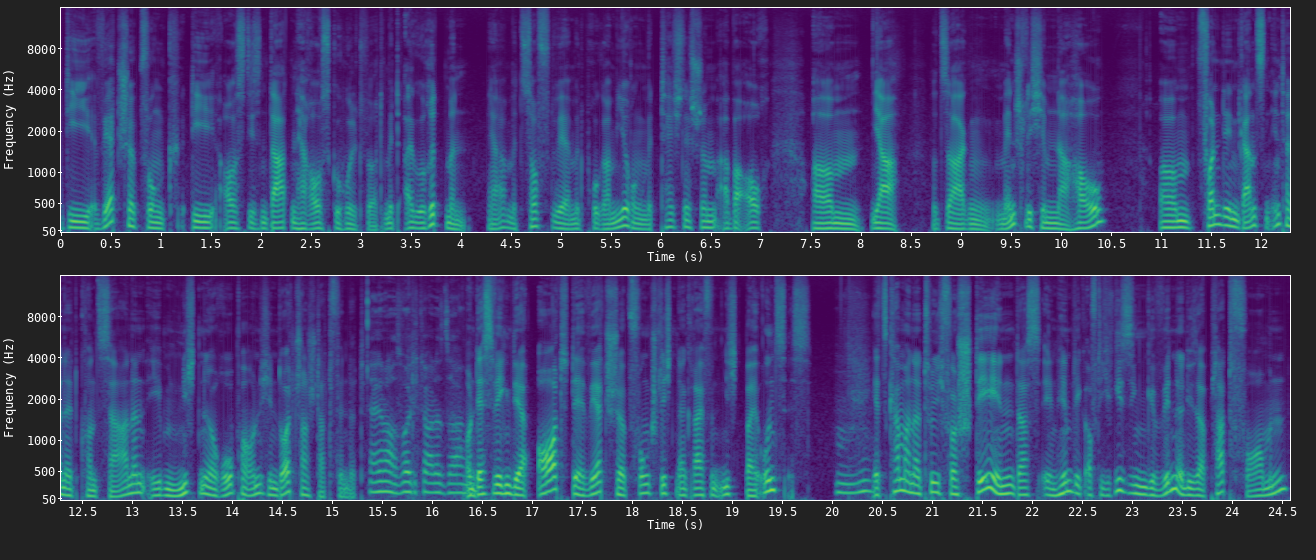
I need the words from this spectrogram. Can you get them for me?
die Wertschöpfung, die aus diesen Daten herausgeholt wird, mit Algorithmen, ja, mit Software, mit Programmierung, mit technischem, aber auch ähm, ja, sozusagen menschlichem Know-how, ähm, von den ganzen Internetkonzernen eben nicht in Europa und nicht in Deutschland stattfindet. Ja, genau, das wollte ich gerade sagen. Und deswegen der Ort der Wertschöpfung schlicht und ergreifend nicht bei uns ist. Mhm. Jetzt kann man natürlich verstehen, dass im Hinblick auf die riesigen Gewinne dieser Plattformen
